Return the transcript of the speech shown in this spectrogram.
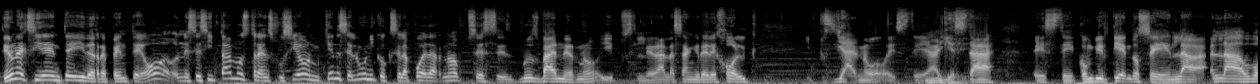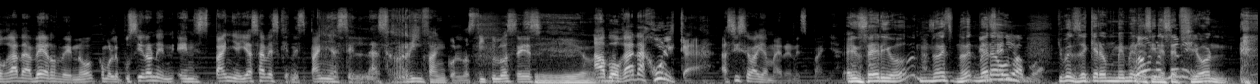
Tiene un accidente y de repente, oh, necesitamos transfusión. ¿Quién es el único que se la puede dar? No, pues es, Bruce Banner, ¿no? Y pues le da la sangre de Hulk y pues ya, ¿no? Este, ahí está este, convirtiéndose en la, abogada verde, ¿no? Como le pusieron en, España, ya sabes que en España se las rifan con los títulos, es abogada Julka, así se va a llamar en España. ¿En serio? No, es, no, era un, yo pensé que era un meme de sin excepción.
